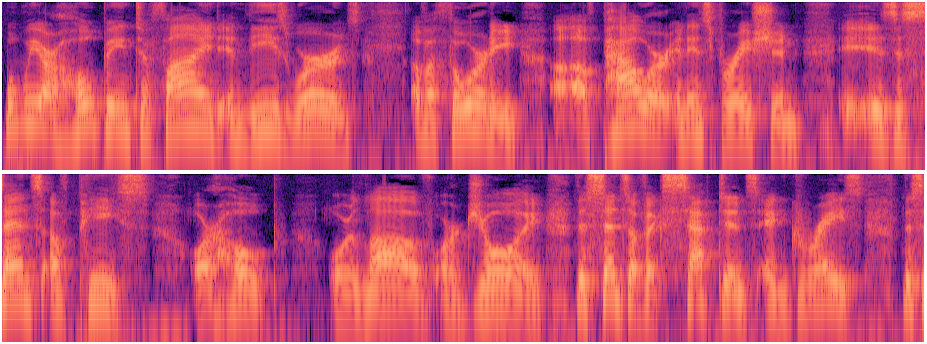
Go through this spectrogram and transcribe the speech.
What we are hoping to find in these words of authority, uh, of power, and inspiration is a sense of peace or hope or love or joy, the sense of acceptance and grace, this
